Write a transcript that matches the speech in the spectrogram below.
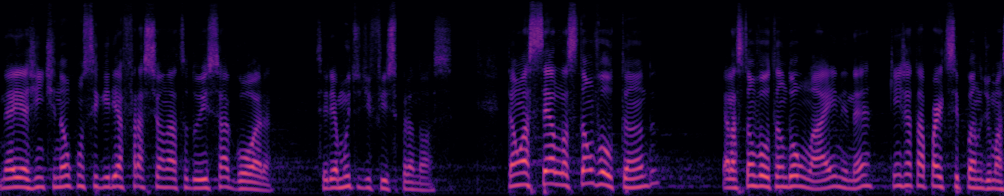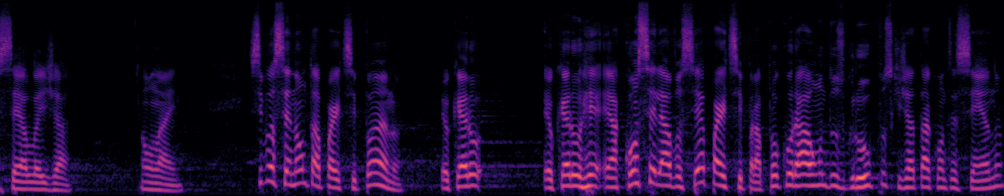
né? e a gente não conseguiria fracionar tudo isso agora. Seria muito difícil para nós. Então as células estão voltando, elas estão voltando online, né? Quem já está participando de uma célula aí já online? Se você não está participando, eu quero eu quero aconselhar você a participar, procurar um dos grupos que já está acontecendo,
